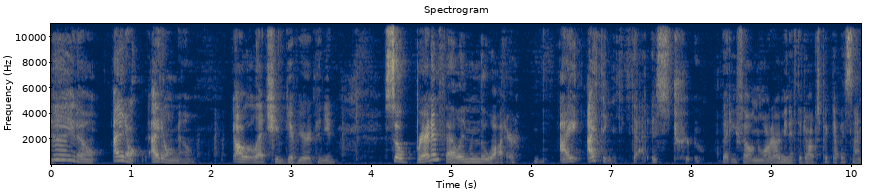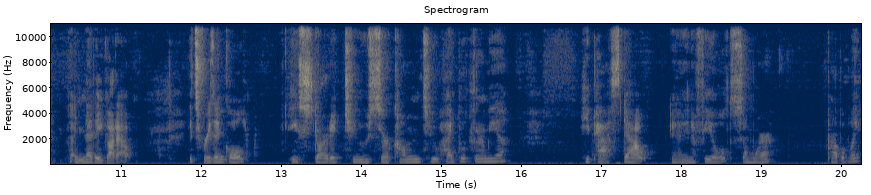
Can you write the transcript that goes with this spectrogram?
I don't. I don't. I don't know. I'll let you give your opinion. So Brandon fell in the water. I I think that is true that he fell in the water. I mean, if the dogs picked up his scent and that he got out, it's freezing cold. He started to succumb to hypothermia. He passed out in a field somewhere, probably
